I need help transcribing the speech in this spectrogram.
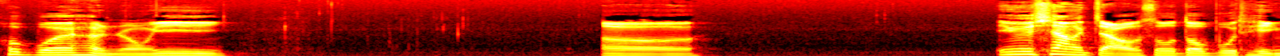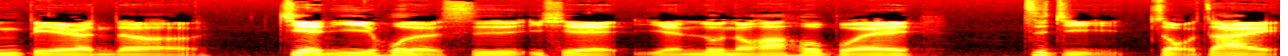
会不会很容易？呃，因为像假如说都不听别人的建议或者是一些言论的话，会不会自己走在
